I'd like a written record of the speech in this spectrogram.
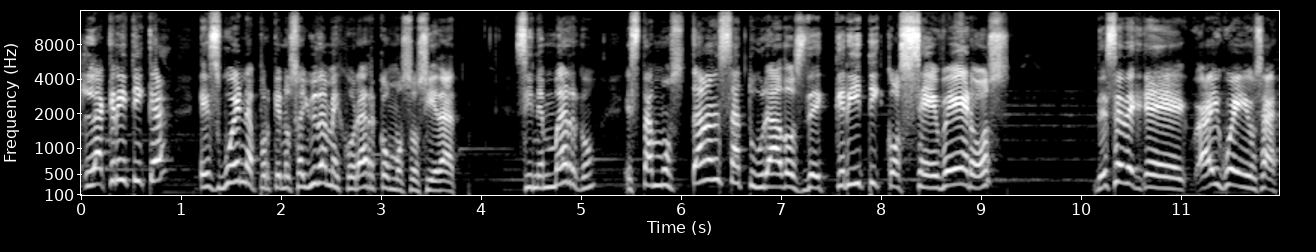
La crítica es buena porque nos ayuda a mejorar como sociedad. Sin embargo, estamos tan saturados de críticos severos, de ese de que, ay, güey, o sea,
